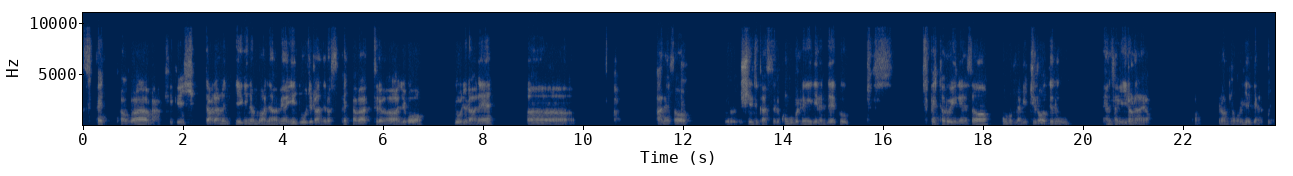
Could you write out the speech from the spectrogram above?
스페터가 막히기 쉽다라는 얘기는 뭐냐면 이 노즐 안으로 스페터가 들어가가지고 노즐 안에 어, 안에서 그 실드 가스를 공급을 해야 되는데 그 스페터로 인해서 공급량이 줄어드는 현상이 일어나요. 어, 그런 경우를 얘기하는 거예요.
